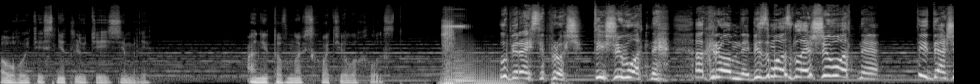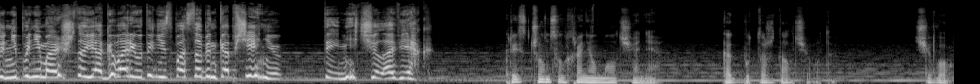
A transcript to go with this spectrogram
Вытеснит людей с земли. Анита вновь схватила хлыст. Убирайся прочь! Ты животное! Огромное, безмозглое животное! Ты даже не понимаешь, что я говорю! Ты не способен к общению! Ты не человек! Крис Джонсон хранил молчание, как будто ждал чего-то. Чего?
